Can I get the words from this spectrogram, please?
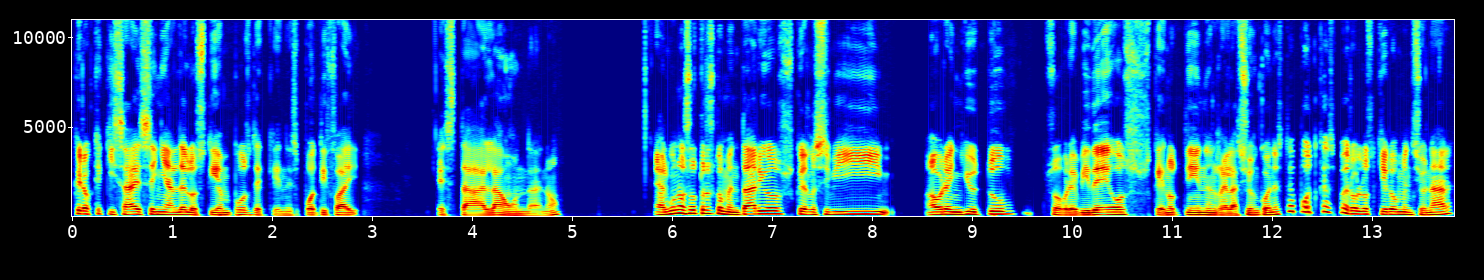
creo que quizá es señal de los tiempos de que en Spotify está la onda, ¿no? Algunos otros comentarios que recibí ahora en YouTube sobre videos que no tienen relación con este podcast, pero los quiero mencionar.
